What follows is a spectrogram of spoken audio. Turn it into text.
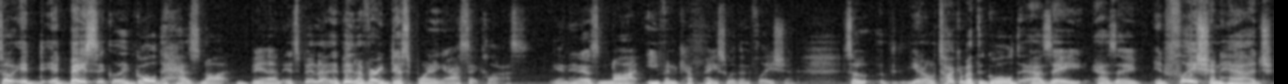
So it, it basically, gold has not been, it's been, a, it's been a very disappointing asset class and it has not even kept pace with inflation. So, you know, talking about the gold as a, as a inflation hedge,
